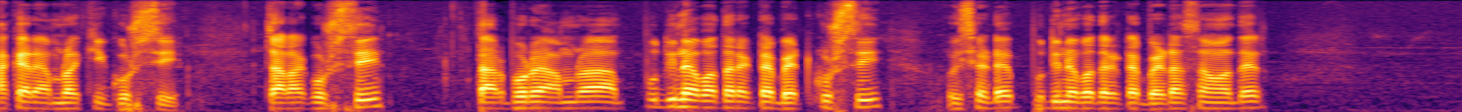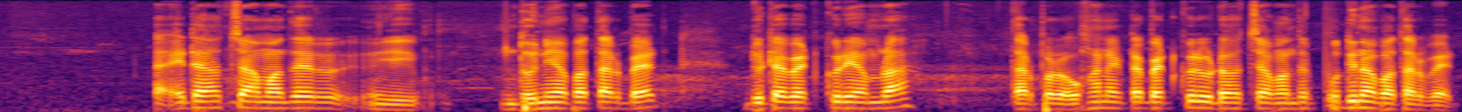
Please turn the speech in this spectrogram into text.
আকারে আমরা কি করছি, চারা করছি। তারপরে আমরা পুদিনা পাতার একটা বেড করছি, ওই সাইডে পুদিনা পাতার একটা বেড আছে আমাদের। এটা হচ্ছে আমাদের এই ধনিয়া পাতার বেড দুইটা বেড করি আমরা, তারপর ওখানে একটা বেড করি, ওটা হচ্ছে আমাদের পুদিনা পাতার বেড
